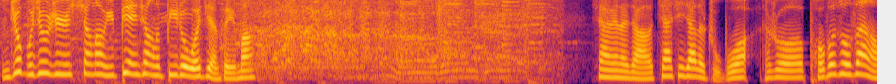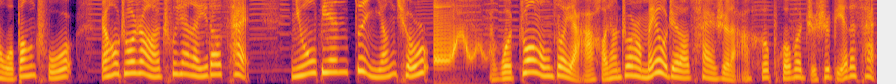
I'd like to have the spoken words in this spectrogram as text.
你这不就是相当于变相的逼着我减肥吗？下面呢叫佳期家的主播，他说婆婆做饭啊，我帮厨，然后桌上啊出现了一道菜牛鞭炖羊球，我装聋作哑，好像桌上没有这道菜似的啊，和婆婆只吃别的菜，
